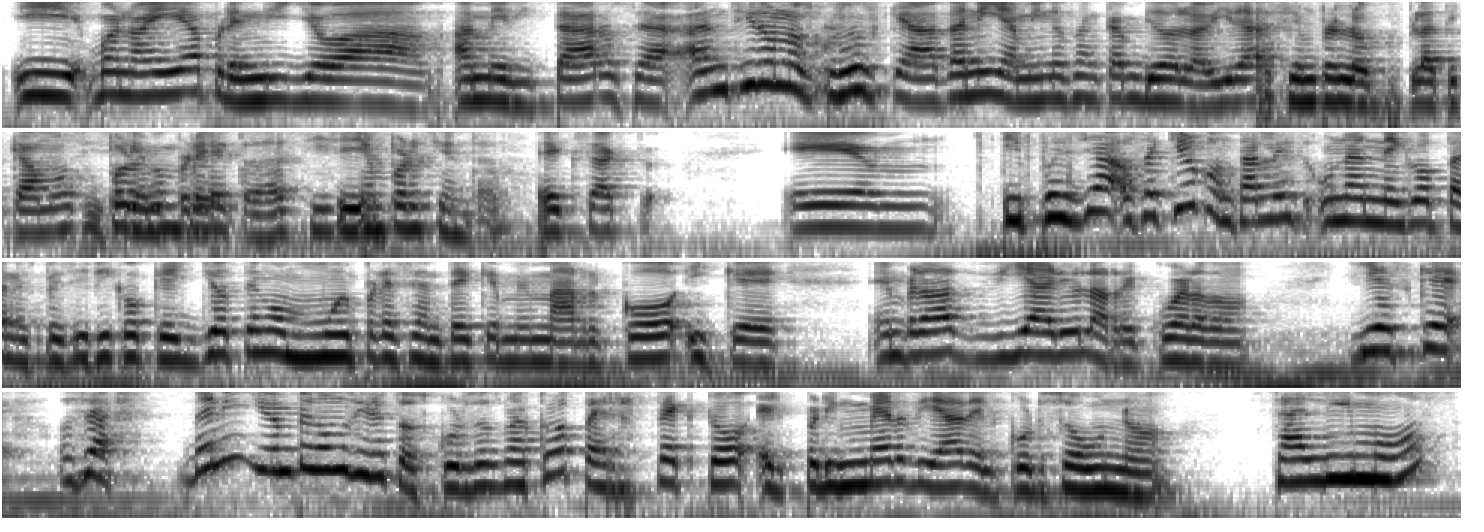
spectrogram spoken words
Y bueno, ahí aprendí yo a, a, meditar. O sea, han sido unos cursos que a Dani y a mí nos han cambiado la vida. Siempre lo platicamos y Por siempre... completo, así, sí, 100%. Exacto. Eh, y pues ya, o sea, quiero contarles una anécdota en específico que yo tengo muy presente, que me marcó y que en verdad diario la recuerdo. Y es que, o sea, Dani y yo empezamos a ir a estos cursos. Me acuerdo perfecto el primer día del curso 1. Salimos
